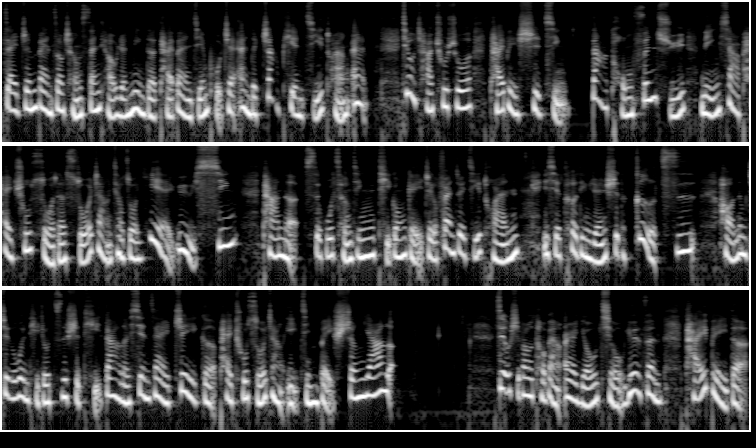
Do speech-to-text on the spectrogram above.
在侦办造成三条人命的台版柬埔寨案的诈骗集团案，就查出说台北市警。大同分局宁夏派出所的所长叫做叶玉兴，他呢似乎曾经提供给这个犯罪集团一些特定人士的个资。好，那么这个问题就兹事体大了。现在这个派出所长已经被声押了。自由时报头版二有九月份台北的。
